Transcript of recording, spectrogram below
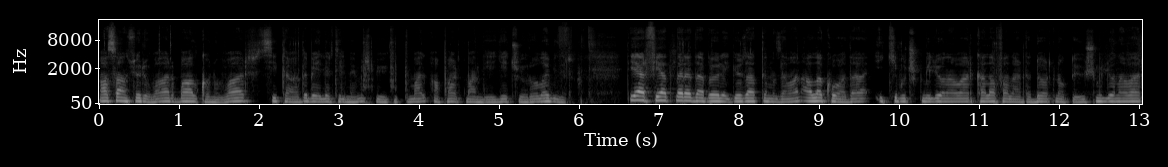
Asansörü var, balkonu var. Site adı belirtilmemiş büyük ihtimal apartman diye geçiyor olabilir. Diğer fiyatlara da böyle göz attığımız zaman Alakova'da 2,5 milyona var. Kalafalar'da 4,3 milyona var.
